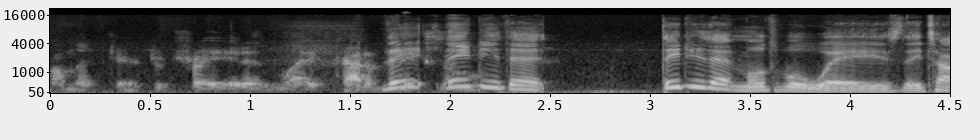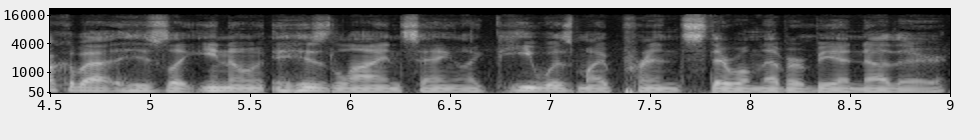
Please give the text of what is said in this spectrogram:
on that character trait and like kind of they makes they do that they do that multiple ways. They talk about his like you know his line saying like he was my prince there will never be another.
